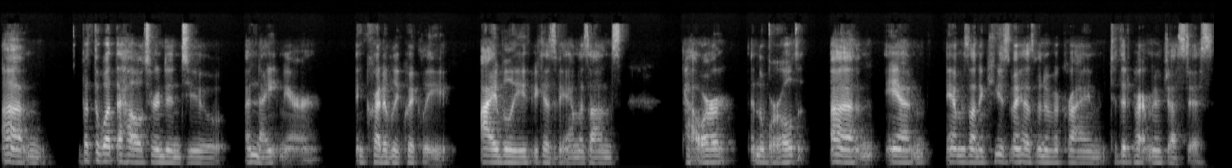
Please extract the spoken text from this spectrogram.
Um, but the what the hell turned into a nightmare incredibly quickly, I believe, because of Amazon's power in the world. Um, and Amazon accused my husband of a crime to the Department of Justice.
